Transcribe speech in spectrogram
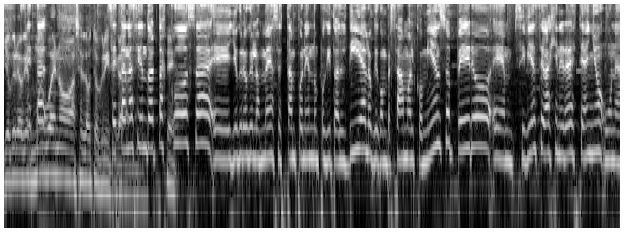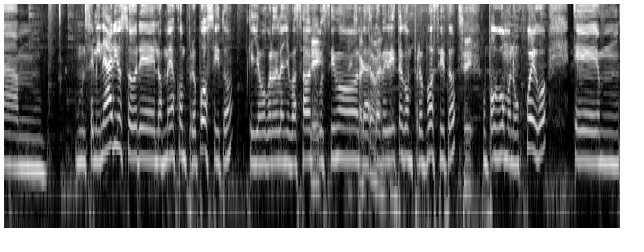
Yo creo que es está- muy bueno hacer la autocrítica. Se están haciendo hartas Sí. cosas, eh, yo creo que los medios se están poniendo un poquito al día, lo que conversábamos al comienzo, pero eh, si bien se va a generar este año una, mm, un seminario sobre los medios con propósito, que yo me acuerdo el año pasado Sí, le pusimos la, la periodista con propósito, Sí. un poco como en un juego, eh,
